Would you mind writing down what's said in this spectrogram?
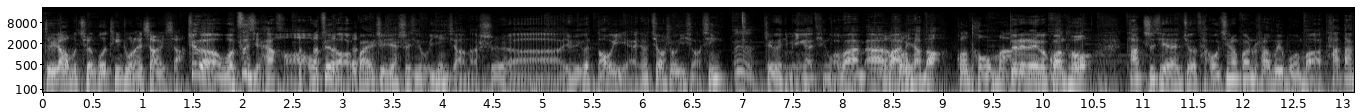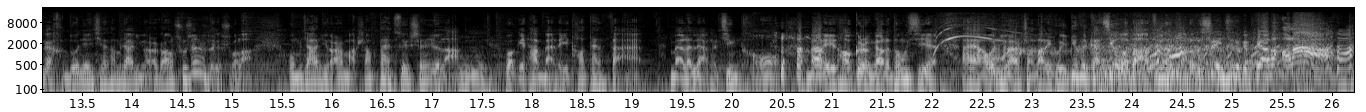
对，让我们全国听众来笑一笑。这个我自己还好，我最早关于这件事情有印象的是有一个导演叫教授易小星，嗯，这个你们应该听过，万呃万万没想到，光头嘛，对对，那个光头，他之前就他，我经常关注他微博嘛，他大概很多年前他们家女儿刚刚出生的时候就说了，我们家女儿马上半岁生日了，嗯，我给她买了一套单反。买了两个镜头，买了一套各种各样的东西。哎呀，我女儿长大了以后一定会感谢我的，真的把她的摄影技术给培养的好啦。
